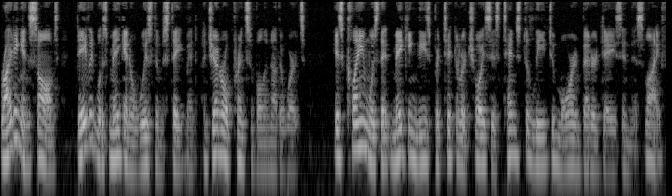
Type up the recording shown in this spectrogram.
Writing in Psalms, David was making a wisdom statement, a general principle, in other words. His claim was that making these particular choices tends to lead to more and better days in this life.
